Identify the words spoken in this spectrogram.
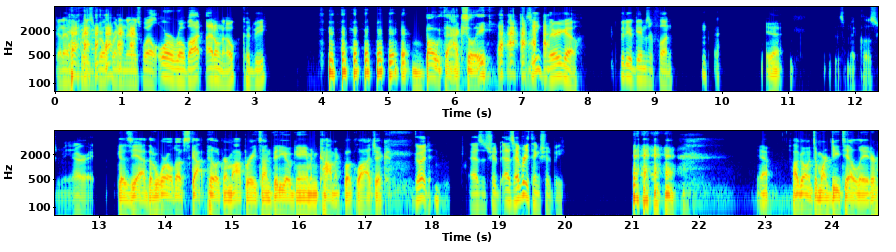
Gotta have a crazy girlfriend in there as well. Or a robot. I don't know. Could be. Both, actually. See? There you go. Video games are fun. Yeah. This mic closer to me. All right. Because, yeah, the world of Scott Pilgrim operates on video game and comic book logic. Good. As it should as everything should be. yeah. I'll go into more detail later.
